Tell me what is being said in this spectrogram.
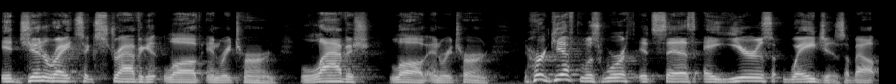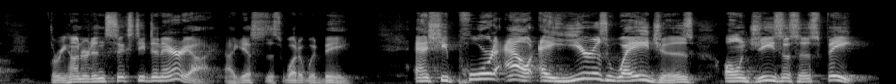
it generates extravagant love in return, lavish love in return. Her gift was worth, it says, a year's wages, about 360 denarii, I guess this is what it would be. And she poured out a year's wages on Jesus' feet.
